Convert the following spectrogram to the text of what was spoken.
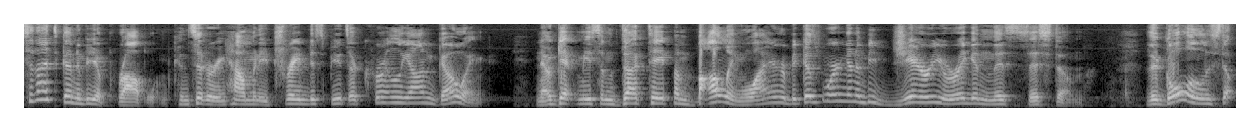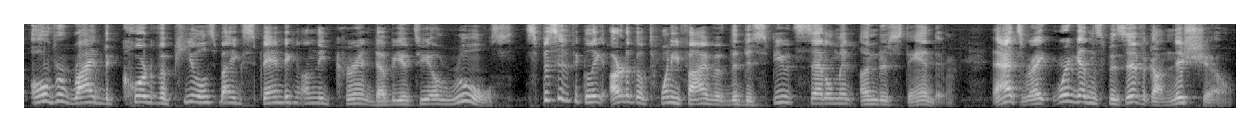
So that's going to be a problem, considering how many trade disputes are currently ongoing. Now get me some duct tape and bowling wire because we're going to be jerry-rigging this system. The goal is to override the Court of Appeals by expanding on the current WTO rules, specifically Article 25 of the Dispute Settlement Understanding. That's right, we're getting specific on this show.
